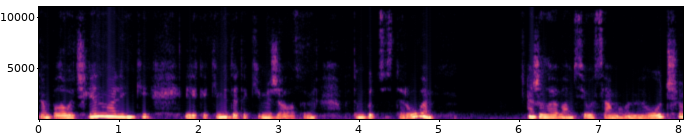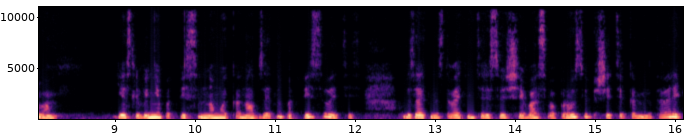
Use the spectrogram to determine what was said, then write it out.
там половой член маленький или какими-то такими жалобами. Поэтому будьте здоровы. Желаю вам всего самого наилучшего. Если вы не подписаны на мой канал, обязательно подписывайтесь. Обязательно задавайте интересующие вас вопросы, пишите комментарии.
